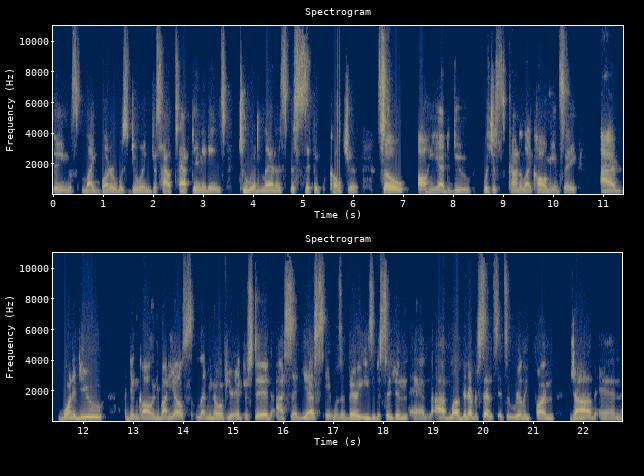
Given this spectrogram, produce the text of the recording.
things like Butter was doing, just how tapped in it is to Atlanta specific culture. So all he had to do was just kind of like call me and say, I wanted you. I didn't call anybody else. Let me know if you're interested. I said yes. It was a very easy decision, and I've loved it ever since. It's a really fun job, and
